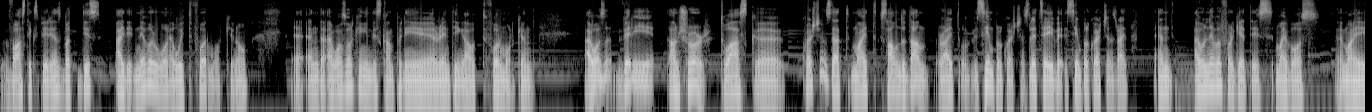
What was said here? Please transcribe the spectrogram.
vast experience, but this I did never work with formwork, you know. And I was working in this company, uh, renting out formwork, and I was very unsure to ask uh, questions that might sound dumb, right? Simple questions, let's say simple questions, right? And I will never forget this. My boss, uh, my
